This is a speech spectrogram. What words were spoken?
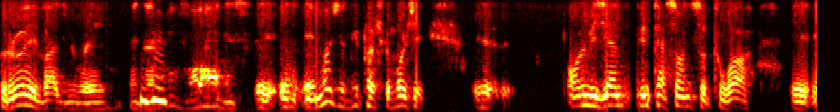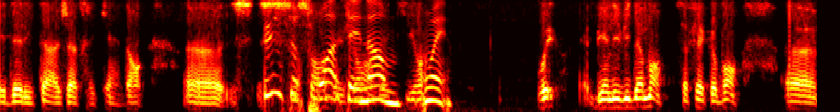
réévaluer mhm. et, et, moi je dis parce que moi j'ai en Louisiane, plus personne sur trois est, d'héritage africain. Donc, euh, une sur trois, c'est énorme. Oui. Oui, bien évidemment. Ça fait que bon, euh,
